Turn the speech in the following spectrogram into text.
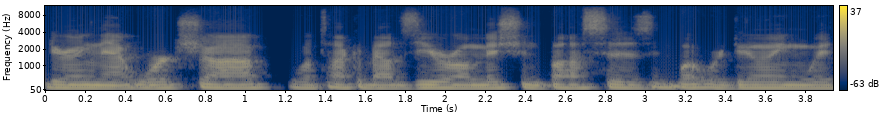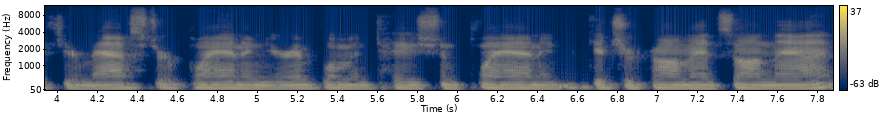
during that workshop. We'll talk about zero emission buses and what we're doing with your master plan and your implementation plan and get your comments on that.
